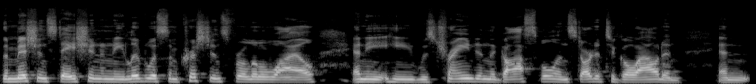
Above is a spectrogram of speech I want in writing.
the mission station and he lived with some Christians for a little while. And he, he was trained in the gospel and started to go out and, and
